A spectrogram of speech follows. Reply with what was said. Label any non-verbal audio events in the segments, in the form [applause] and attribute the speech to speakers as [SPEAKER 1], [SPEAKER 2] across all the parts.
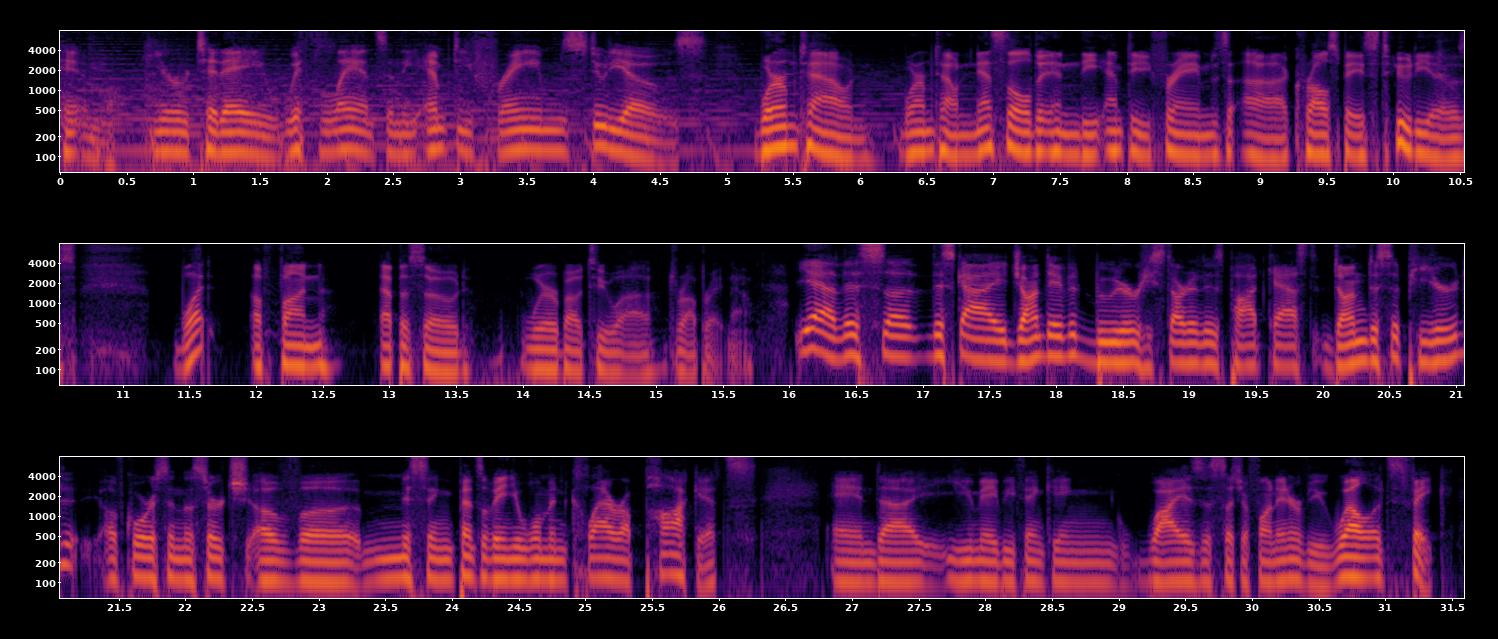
[SPEAKER 1] Tim, here today with Lance in the Empty Frames Studios.
[SPEAKER 2] Wormtown, Wormtown, nestled in the empty frames, uh, crawl space [laughs] studios. What a fun episode we're about to uh, drop right now.
[SPEAKER 1] Yeah, this uh, this guy, John David Booter, he started his podcast, Done Disappeared, of course, in the search of uh, missing Pennsylvania woman Clara Pockets. And uh, you may be thinking, why is this such a fun interview? Well, it's fake.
